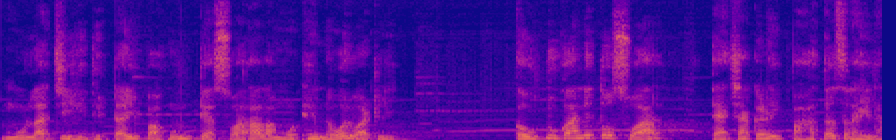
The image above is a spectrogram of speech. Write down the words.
मुलाची ही धिटाई पाहून त्या स्वाराला मोठे नवल वाटली. कौतुकाने तो स्वार त्याच्याकडे पाहतच राहिला.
